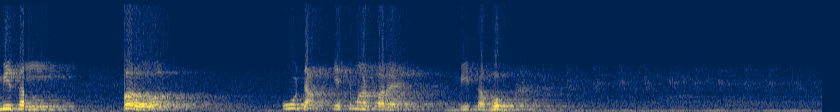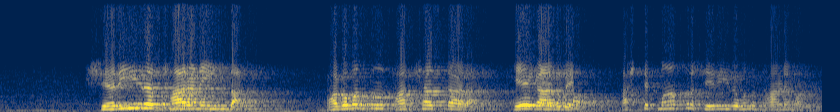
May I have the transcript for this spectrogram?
ಮಿತ ಅವರು ಊಟ ಎಷ್ಟು ಮಾಡ್ತಾರೆ? ಮಿತ ಹುಕ್. ಶರೀರ ಧಾರಣೆಯಿಂದ ಭಗವಂತನ ಸಾಕ್ಷಾತ್ಕಾರ ಹೇಗಾಗಬೇಕು? ಅಷ್ಟಕ್ಕೆ ಮಾತ್ರ ಶರೀರವನ್ನು ಧಾರಣೆ ಮಾಡುವುದು.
